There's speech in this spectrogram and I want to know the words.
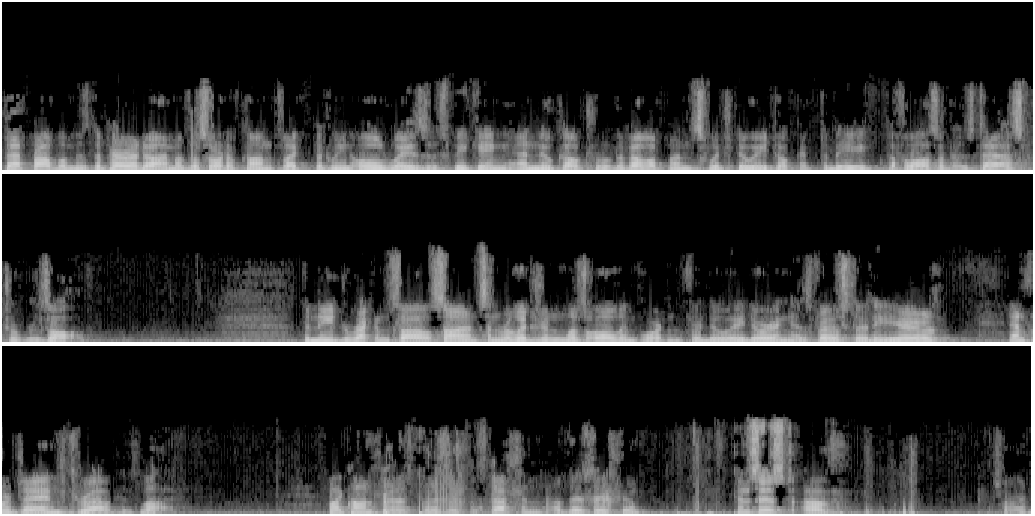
That problem is the paradigm of the sort of conflict between old ways of speaking and new cultural developments which Dewey took it to be the philosopher's task to resolve. The need to reconcile science and religion was all important for Dewey during his first 30 years and for James throughout his life. By contrast, Peirce's discussion of this issue consists of, sorry,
